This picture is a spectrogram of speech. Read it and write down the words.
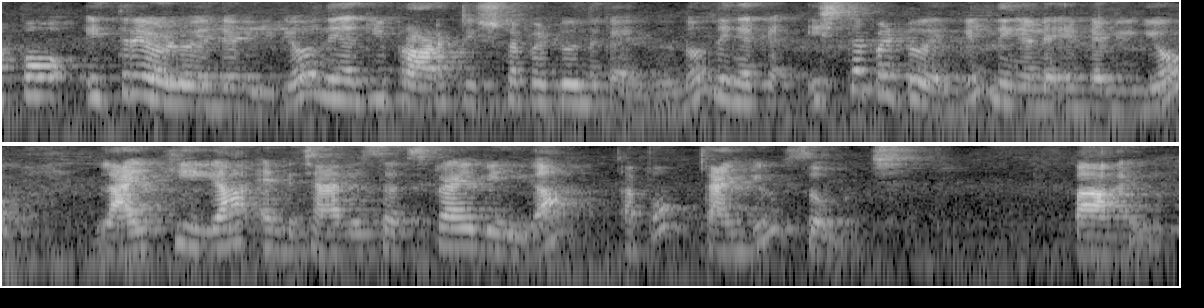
അപ്പോൾ ഇത്രയേ ഉള്ളൂ എന്റെ വീഡിയോ. നിങ്ങൾക്ക് ഈ പ്രോഡക്റ്റ് ഇഷ്ടപ്പെട്ടു എന്ന് കരുതുന്നു. നിങ്ങൾക്ക് ഇഷ്ടപ്പെട്ടു എങ്കിൽ നിങ്ങളുടെ എന്റെ വീഡിയോ ലൈക്ക് ചെയ്യുക എന്റെ ചാനൽ സബ്സ്ക്രൈബ് ചെയ്യുക. അപ്പോൾ thank you so much bye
